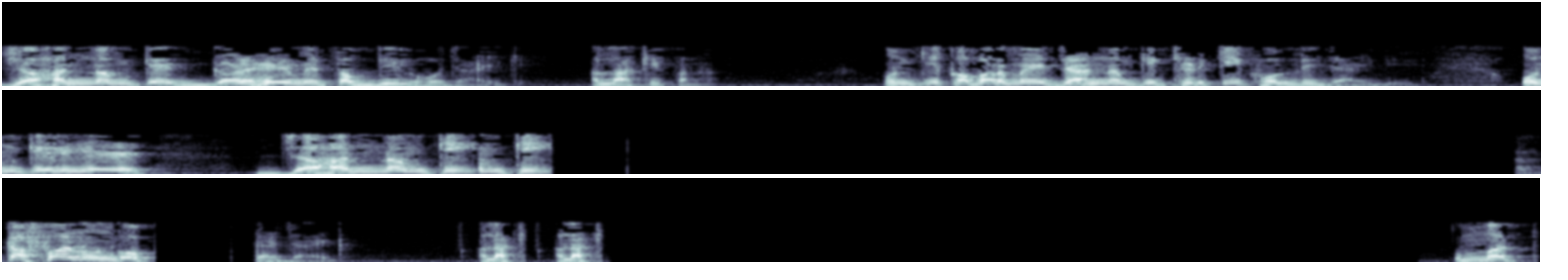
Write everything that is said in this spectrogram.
جہنم کے گڑھے میں تبدیل ہو جائے گی۔ اللہ کی پناہ۔ ان کی قبر میں جہنم کی کھڑکی کھول دی جائے گی۔ ان کے لیے جہنم کی کفن ان کو جائے گا۔ اللہ اللہ کی امت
